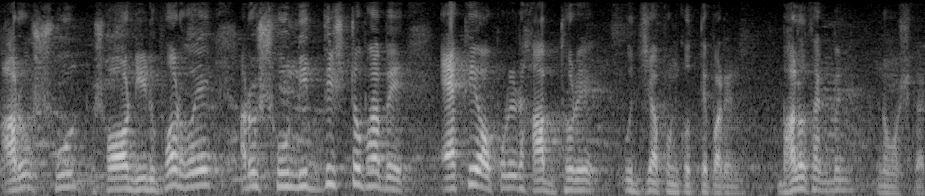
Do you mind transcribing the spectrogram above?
আরও সু, স্বনির্ভর হয়ে আরও সুনির্দিষ্টভাবে একে অপরের হাত ধরে উদযাপন করতে পারেন। ভালো থাকবেন, নমস্কার।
